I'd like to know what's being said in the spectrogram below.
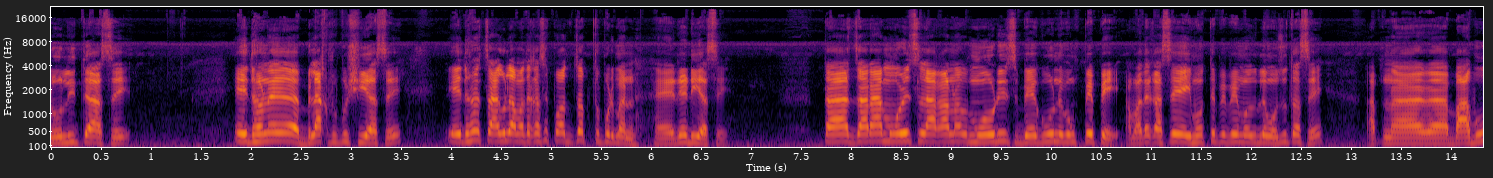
ললিতা আছে, এই ধরনের ব্ল্যাক রূপসী আছে। এই ধরনের চাগুলো আমাদের কাছে পর্যাপ্ত পরিমাণ রেডি আছে। তা যারা মরিচ লাগানো, মরিচ, বেগুন এবং পেঁপে, আমাদের কাছে এই মুহূর্তে পেঁপে মজুলে মজুত আছে। আপনার বাবু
